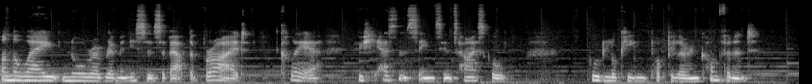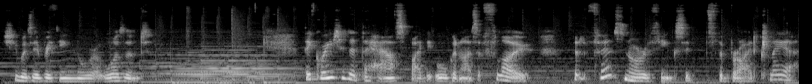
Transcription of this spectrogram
On the way, Nora reminisces about the bride, Claire, who she hasn't seen since high school. Good looking, popular, and confident. She was everything Nora wasn't. They're greeted at the house by the organiser Flo, but at first Nora thinks it's the bride Claire.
